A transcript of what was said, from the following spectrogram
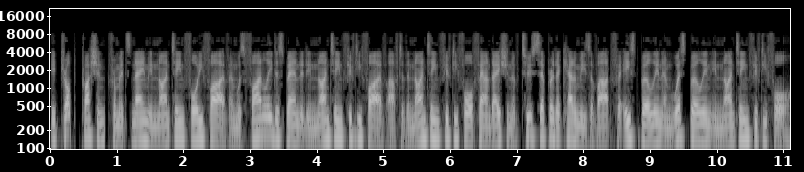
It dropped Prussian from its name in 1945 and was finally disbanded in 1955 after the 1954 foundation of two separate academies of art for East Berlin and West Berlin in 1954.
